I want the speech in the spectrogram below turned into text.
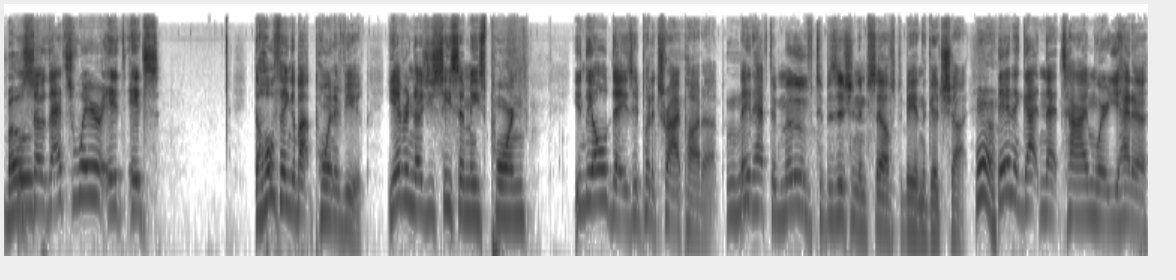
both? Well, so that's where it, it's the whole thing about point of view. You ever know you see some of these porn? In the old days, they'd put a tripod up. Mm-hmm. They'd have to move to position themselves to be in the good shot. Yeah. Then it got in that time where you had a.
